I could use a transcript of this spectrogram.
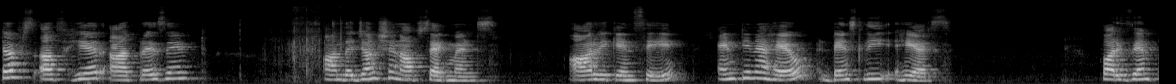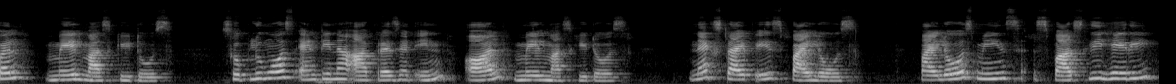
tufts of hair are present on the junction of segments or we can say antenna have densely hairs. For example, male mosquitoes. So plumose antenna are present in all male mosquitoes. Next type is pilose. Pilose means sparsely hairy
